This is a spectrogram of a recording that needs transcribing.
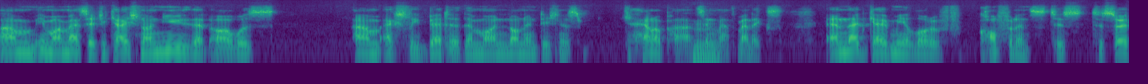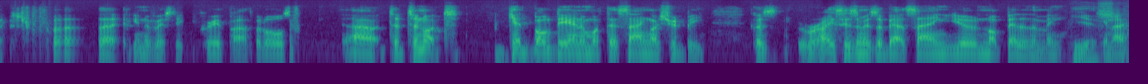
um, in my maths education, I knew that I was um, actually better than my non-Indigenous counterparts in hmm. mathematics, and that gave me a lot of confidence to to search for that university career path, but also uh, to to not get bogged down in what they're saying I should be, because racism is about saying you're not better than me. Yes, you know,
